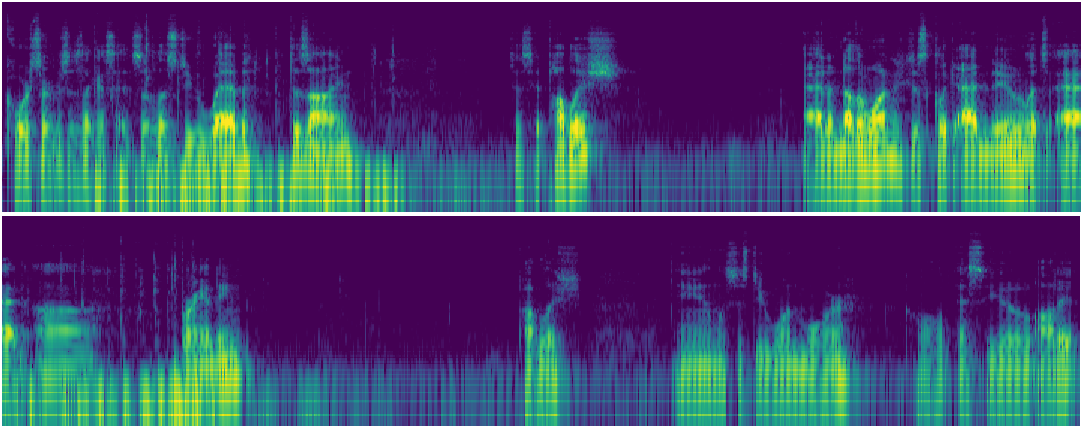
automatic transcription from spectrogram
core services, like I said. So let's do web design. Just hit publish. Add another one. Just click add new. Let's add uh, branding. Publish. And let's just do one more called SEO audit.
